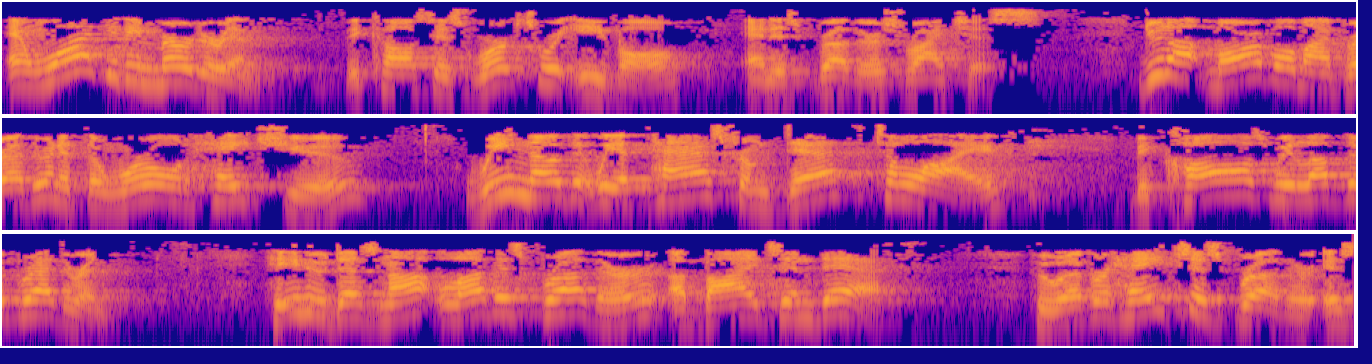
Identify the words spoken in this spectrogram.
And why did he murder him? Because his works were evil and his brothers righteous. Do not marvel, my brethren, if the world hates you. We know that we have passed from death to life because we love the brethren. He who does not love his brother abides in death. Whoever hates his brother is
